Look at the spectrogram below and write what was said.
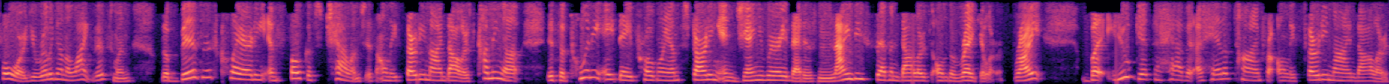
four, you're really going to like this one. The Business Clarity and Focus Challenge is only $39. Coming up, it's a 28-day program starting in January that is $97 on the regular, right? But you get to have it ahead of time for only $39.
